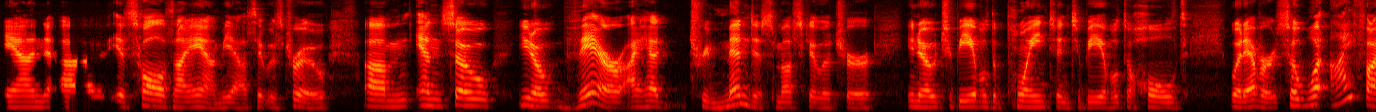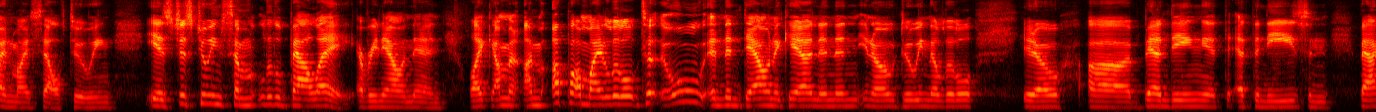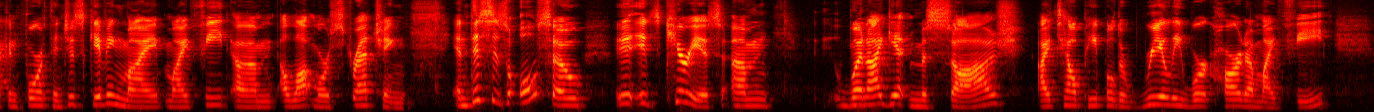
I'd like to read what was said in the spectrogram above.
And uh, as tall as I am, yes, it was true. Um, and so, you know, there I had tremendous musculature, you know, to be able to point and to be able to hold whatever. So what I find myself doing is just doing some little ballet every now and then. Like I'm I'm up on my little t- oh and then down again and then you know doing the little you know uh, bending at, at the knees and back and forth and just giving my my feet um, a lot more stretching. And this is also it, it's curious. Um, when I get massage, I tell people to really work hard on my feet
